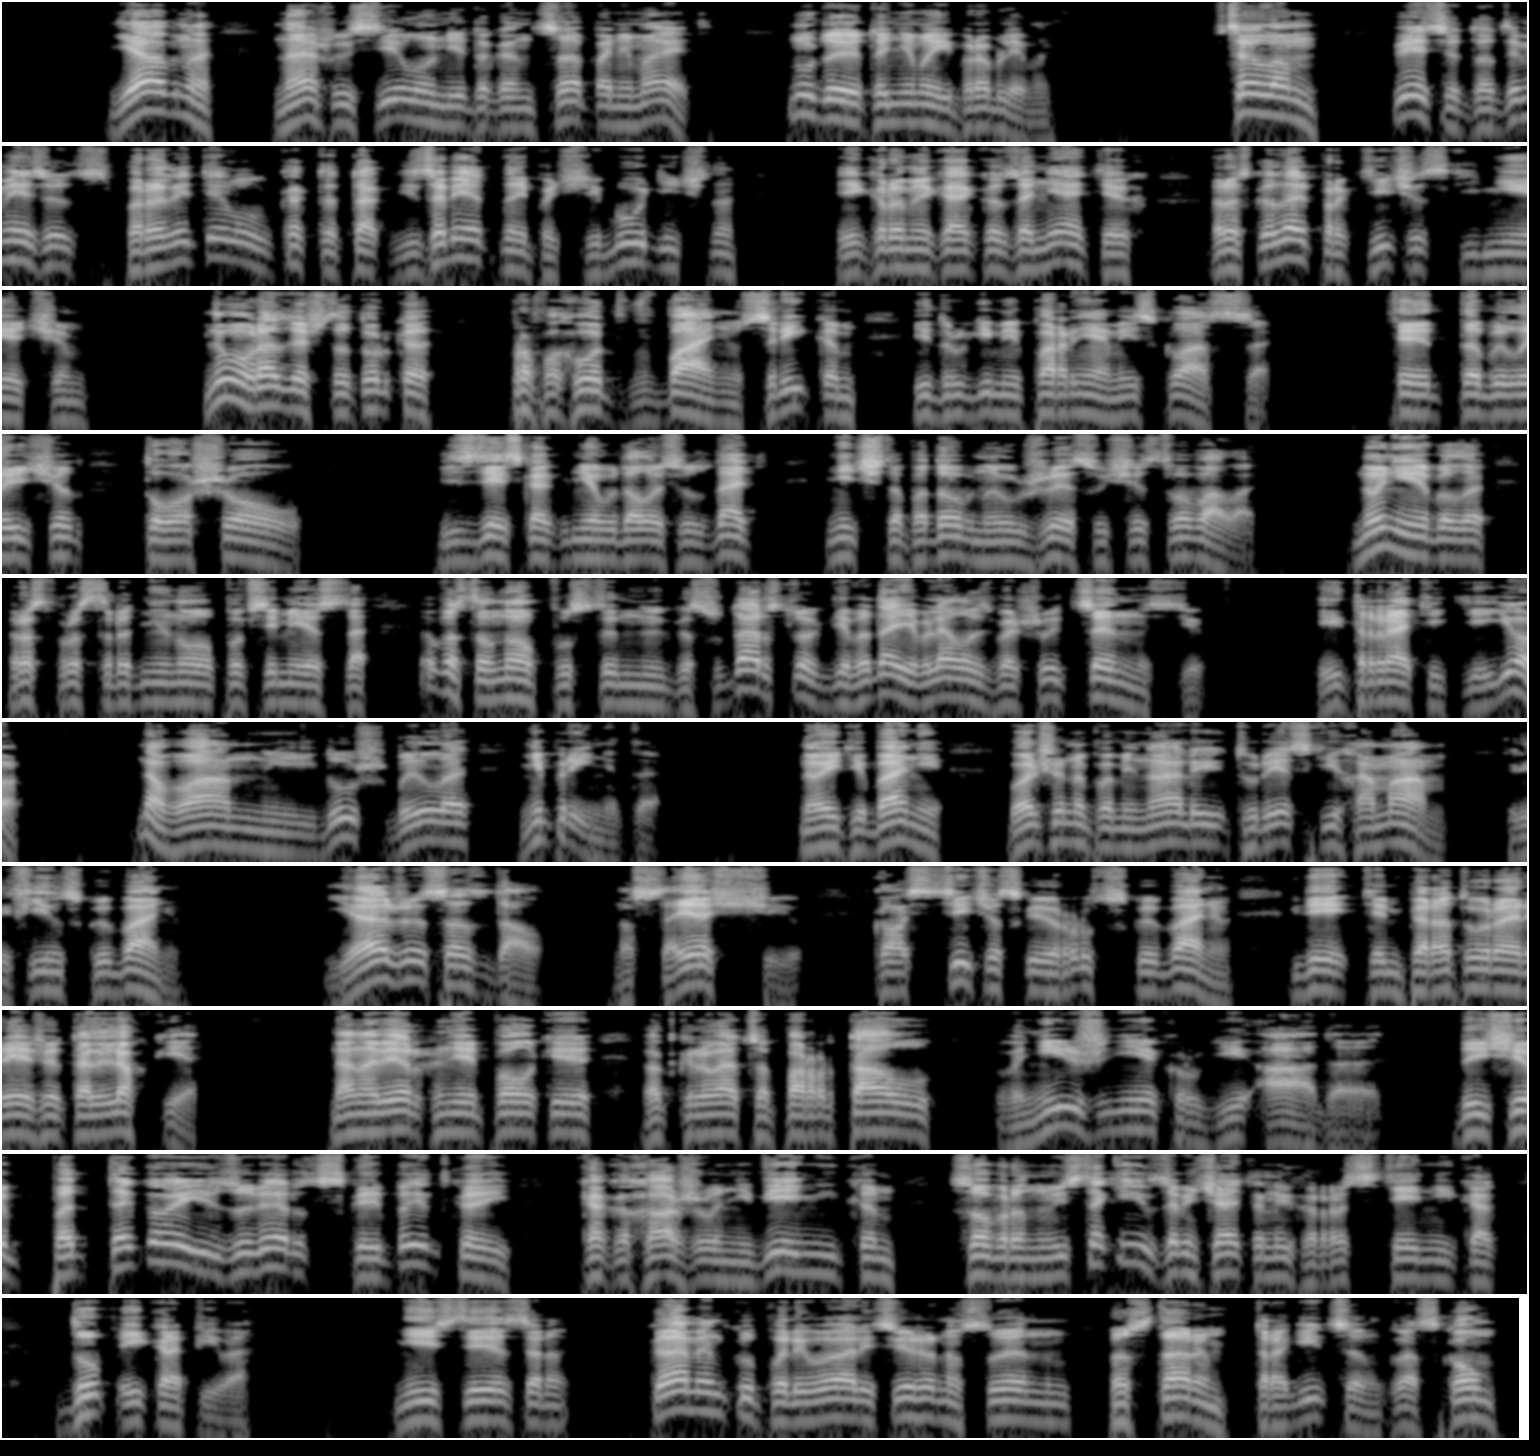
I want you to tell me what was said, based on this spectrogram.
Явно нашу силу не до конца понимает. Ну да это не мои проблемы. В целом, весь этот месяц пролетел как-то так незаметно и почти буднично, и кроме как о занятиях рассказать практически нечем. Ну, разве что только про поход в баню с Риком и другими парнями из класса. Это было еще то шоу. Здесь, как мне удалось узнать, нечто подобное уже существовало, но не было распространено повсеместно, в основном в пустынных государствах, где вода являлась большой ценностью, и тратить ее на ванны и душ было не принято. Но эти бани больше напоминали турецкий хамам или финскую баню. Я же создал настоящую классическую русскую баню, где температура режет легкие, а на верхней полке открывается портал в нижние круги ада. Да еще под такой изуверской пыткой, как охаживание веником, собранным из таких замечательных растений, как дуб и крапива. Естественно, каменку поливали свеженастоянным по старым традициям кваском.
